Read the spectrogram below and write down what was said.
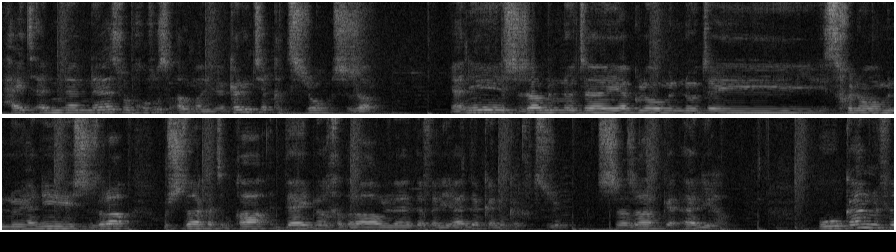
حيث أن الناس وبخصوص ألمانيا كانوا تيقدسوا الشجر. يعني الشجر منه تياكلوا منه تيسخنوا منه يعني الشجره والشجرة كتبقى دائما خضراء ولا هذا فلهذا كانوا كيقدسوا الشجر كآلهة. وكان في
